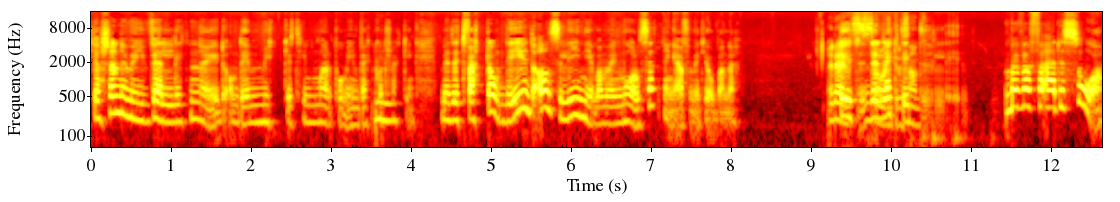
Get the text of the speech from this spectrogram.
Jag känner mig väldigt nöjd om det är mycket timmar på min veckotracking. Mm. Men det är tvärtom. Det är ju inte alls i linje vad min målsättning är för mitt jobbande. Det är, det är så det intressant. Men varför är det så?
